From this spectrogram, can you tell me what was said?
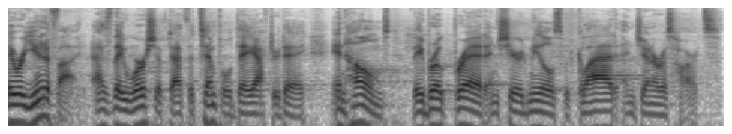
They were unified as they worshiped at the temple day after day. In homes, they broke bread and shared meals with glad and generous hearts.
